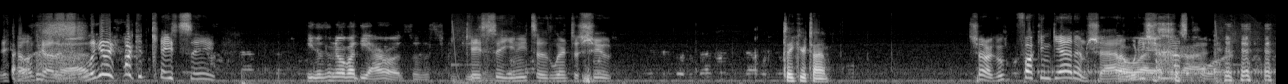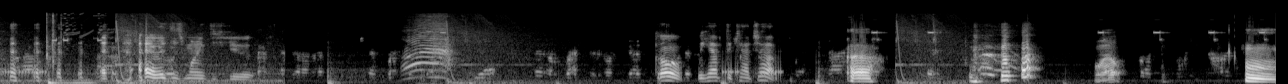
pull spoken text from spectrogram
They all got it. Look at the fucking KC. He doesn't know about the arrows, so this is confusing. KC, you need to learn to shoot. Take your time. Shadow, go fucking get him, Shadow. Oh, what are you shooting I us for? I was just wanting to shoot. Ah! Go, we have to catch up. Uh, well, hmm.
